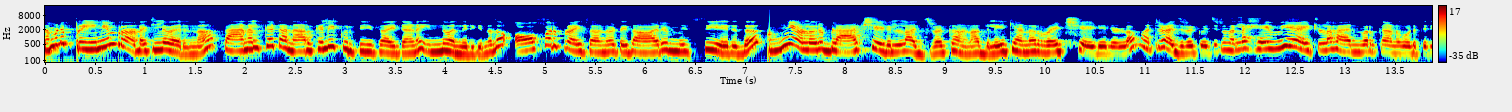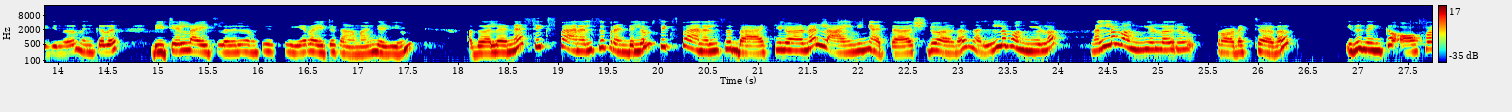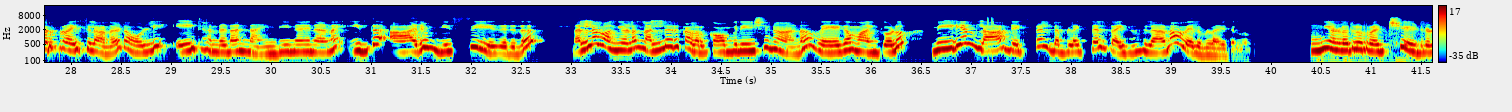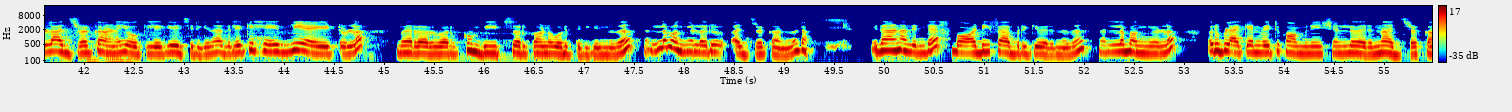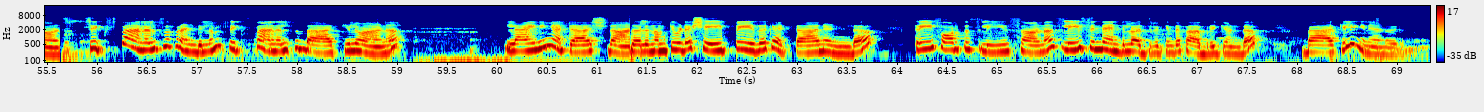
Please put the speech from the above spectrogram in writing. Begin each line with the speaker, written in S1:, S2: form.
S1: നമ്മുടെ പ്രീമിയം പ്രോഡക്റ്റിൽ വരുന്ന panel cut Anarkali kurtis ആയിട്ടാണ് ഇന്ന് വന്നിരിക്കുന്നത്. ഓഫർ പ്രൈസ് ആണ് കേട്ടോ. ഇത് ആരും മിസ് ചെയ്യരുത്. അങ്ങനെയുള്ള ഒരു ബ്ലാക്ക് ഷെയ്ഡിലുള്ള അജ്രക്ക് ആണ് അതിലേക്കാണ് റെഡ് ഷെയ്ഡിലുള്ള മറ്റൊരു അജ്രക്ക് വെച്ചിട്ട് നല്ല ഹെവി ആയിട്ടുള്ള ഹാൻഡ് വർക്ക് ആണ് കൊടുത്തിരിക്കുന്നത്. നിങ്ങൾക്കത് ഡീറ്റെയിൽഡ് ആയിട്ടുള്ളതിൽ നമുക്ക് ക്ലിയർ ആയിട്ട് കാണാൻ കഴിയും. അതുപോലെ തന്നെ സിക്സ് പാനൽസ് ഫ്രണ്ടിലും സിക്സ് പാനൽസ് ബാക്കിലുമാണ് ലൈനിങ് അറ്റാച്ച്ഡും ആണ്. നല്ല ഭംഗിയുള്ള നല്ല ഭംഗിയുള്ള ഒരു പ്രോഡക്റ്റ് ആണ്. ഇത് നിങ്ങൾക്ക് ഓഫർ പ്രൈസിലാണ് കേട്ടോ. Only eight hundred and ninety nine ആണ്. ഇത് ആരും മിസ് ചെയ്തരുത് നല്ല ഭംഗിയുള്ള നല്ലൊരു കളർ കോമ്പിനേഷനും ആണ്. വേഗം വാങ്ങിക്കോളൂ. Medium large XL double XL സൈസസിലാണ് available ആയിട്ടുള്ളത്. ഭംഗിയുള്ളൊരു റെഡ് ഷെയ്ഡിലുള്ള അജ്രക്കാണ് യോക്കിലേക്ക് വെച്ചിരിക്കുന്നത്. അതിലേക്ക് ഹെവി ആയിട്ടുള്ള മിറർ വർക്കും ബീഡ്സ് വർക്കും ആണ് കൊടുത്തിരിക്കുന്നത്. നല്ല ഭംഗിയുള്ള ഒരു അജ്രക്കാണ് കേട്ടോ. ഇതാണ് അതിന്റെ ബോഡി ഫാബ്രിക് വരുന്നത്. നല്ല ഭംഗിയുള്ള ഒരു ബ്ലാക്ക് ആൻഡ് വൈറ്റ് കോമ്പിനേഷനിൽ വരുന്ന അജ്രക്കാണ് സിക്സ് പാനൽസ് ഫ്രണ്ടിലും സിക്സ് പാനൽസ് ബാക്കിലുമാണ് ലൈനിങ് അറ്റാച്ച്ഡ് ആണ്. അതുപോലെ നമുക്കിവിടെ ഷേപ്പ് ചെയ്ത് കെട്ടാനുണ്ട്. ത്രീ ഫോർത്ത് സ്ലീവ്സ് ആണ്. സ്ലീവ്സിന്റെ എൻഡിലും അജ്രക്കിന്റെ ഫാബ്രിക് ഉണ്ട്. ബാക്കിൽ ഇങ്ങനെയാണ് വരുന്നത്.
